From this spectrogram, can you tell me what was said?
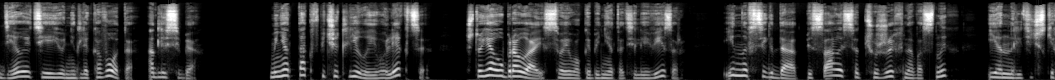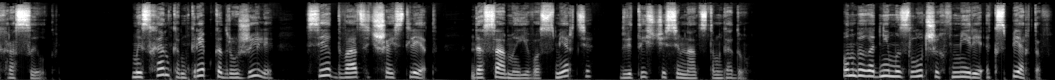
Делайте ее не для кого-то, а для себя. Меня так впечатлила его лекция, что я убрала из своего кабинета телевизор и навсегда отписалась от чужих новостных и аналитических рассылок. Мы с Хэнком крепко дружили все 26 лет до самой его смерти в 2017 году. Он был одним из лучших в мире экспертов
